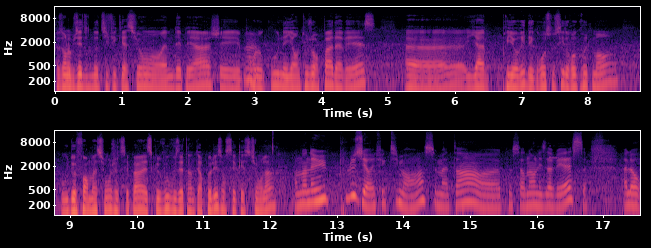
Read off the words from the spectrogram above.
faisant l'objet d'une notification au MDPH et pour Mm. le coup n'ayant toujours pas d'AVS, euh, il y a a priori des gros soucis de recrutement ou de formation, je ne sais pas. Est-ce que vous vous êtes interpellé sur ces questions-là? On en a eu plusieurs effectivement hein, ce matin euh, concernant les AVS. Alors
